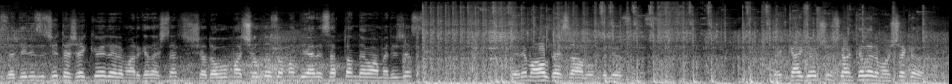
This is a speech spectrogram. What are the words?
İzlediğiniz için teşekkür ederim arkadaşlar. Shadow'um açıldığı zaman diğer hesaptan devam edeceğiz. Benim alt hesabım biliyorsunuz. Tekrar görüşürüz kankalarım. Hoşçakalın.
